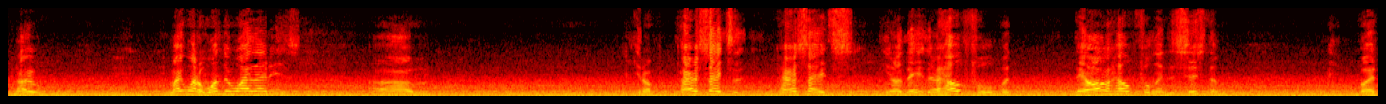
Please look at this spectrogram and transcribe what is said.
You know, you might want to wonder why that is. Um, you know, parasites, parasites, you know, they, they're helpful, but they are helpful in the system. But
